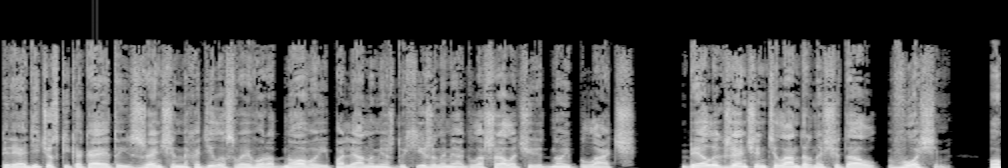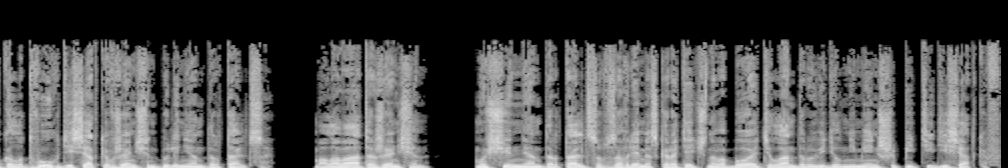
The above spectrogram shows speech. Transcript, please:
Периодически какая-то из женщин находила своего родного, и поляну между хижинами оглашал очередной плач. Белых женщин Тиландер насчитал восемь. Около двух десятков женщин были неандертальцы. Маловато женщин. Мужчин-неандертальцев за время скоротечного боя Тиландер увидел не меньше пяти десятков.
